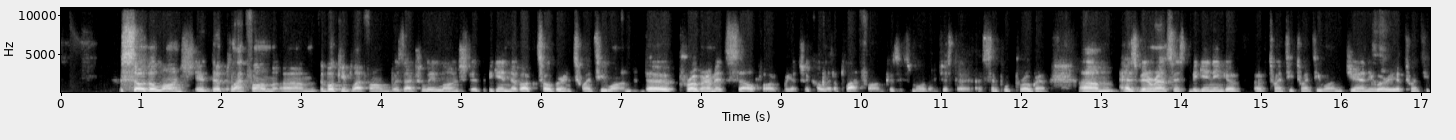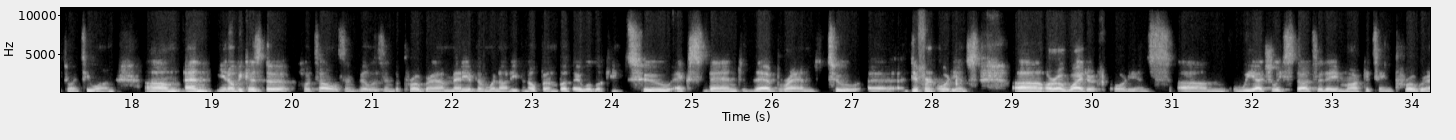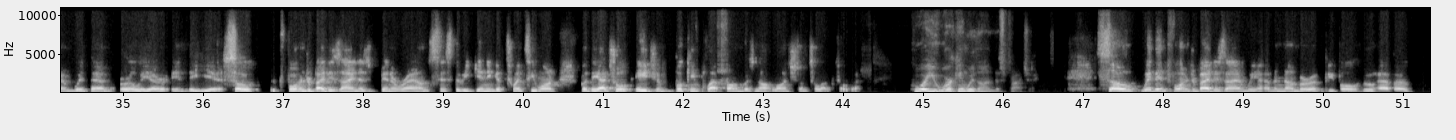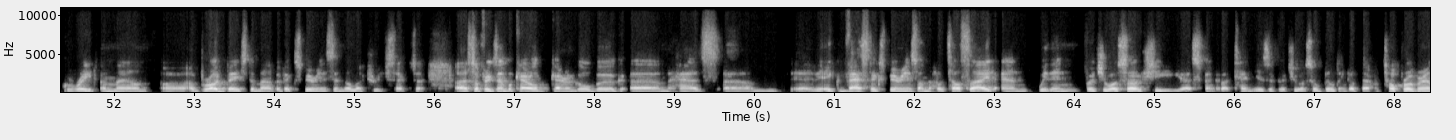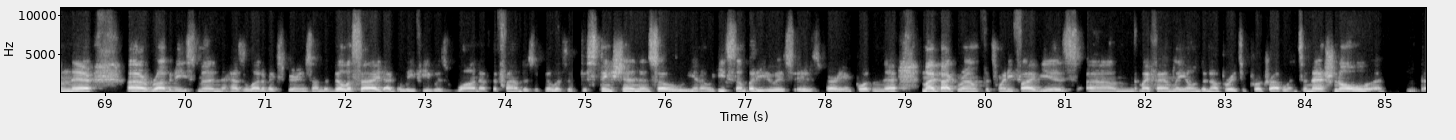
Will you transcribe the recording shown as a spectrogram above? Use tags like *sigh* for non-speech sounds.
So the launch, the platform, um, the booking platform was actually launched at the beginning of October in 21. The program itself, or we actually call it a platform because it's more than just a, a simple program, um, has been around since the beginning of, of 2021, January of 2021. Um, and, you know, because the hotels and villas in the program, many of them were not even open, but they were looking to expand their brand to a, different audience uh, or a wider audience audience, um, we actually started a marketing program with them earlier in the year. So 400 by Design has been around since the beginning of 21, but the actual agent booking platform was not launched until October. Who are you working with on this project? So within 400 by Design, we have a number of people who have a great amount, uh, a broad-based amount of experience in the luxury sector. Uh, so, for example, Carol Karen Goldberg um, has um, a vast experience on the hotel side and within Virtuoso. She uh, spent about 10 years at Virtuoso building up their hotel program there. Uh, Robin Eastman has a lot of experience on the villa side. I believe he was one of the founders of Villas of Distinction. And so, you know, he's somebody who is, is very important there. My background for 25 years, um, my family owned and operated Protravel International.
